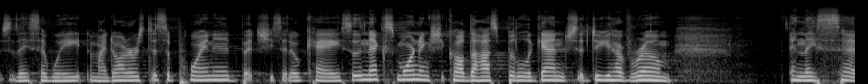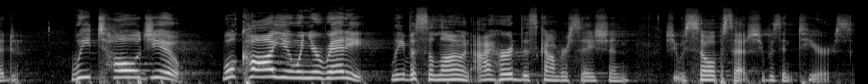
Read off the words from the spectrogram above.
so they said, wait. And my daughter was disappointed, but she said, okay. So the next morning, she called the hospital again. She said, do you have room? And they said, we told you. We'll call you when you're ready. Leave us alone. I heard this conversation. She was so upset. She was in tears.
